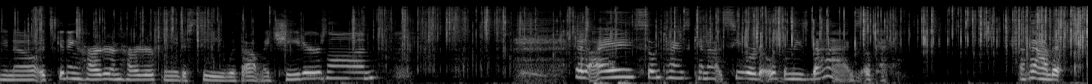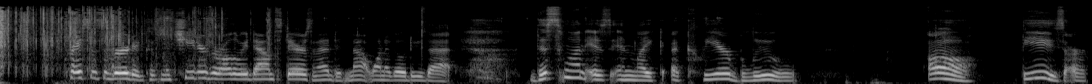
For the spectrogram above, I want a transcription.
You know, it's getting harder and harder for me to see without my cheaters on. And I sometimes cannot see where to open these bags. Okay. I found it. Crisis averted because my cheaters are all the way downstairs and I did not want to go do that. This one is in like a clear blue. Oh, these are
